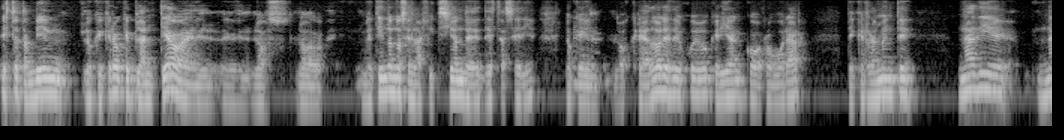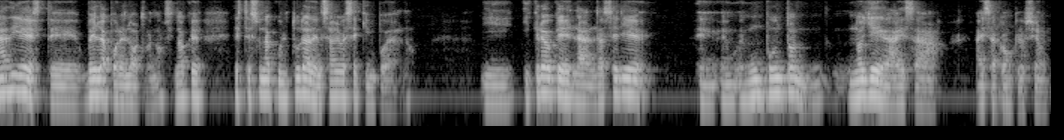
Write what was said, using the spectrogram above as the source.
esto también lo que creo que planteaba los, metiéndonos en la ficción de, esta serie, lo que los creadores del juego querían corroborar de que realmente nadie, nadie este, vela por el otro, ¿no? sino que esta es una cultura del sálvese quien pueda. ¿no? Y, creo que la, serie en, un punto no llega a esa, a esa conclusión,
